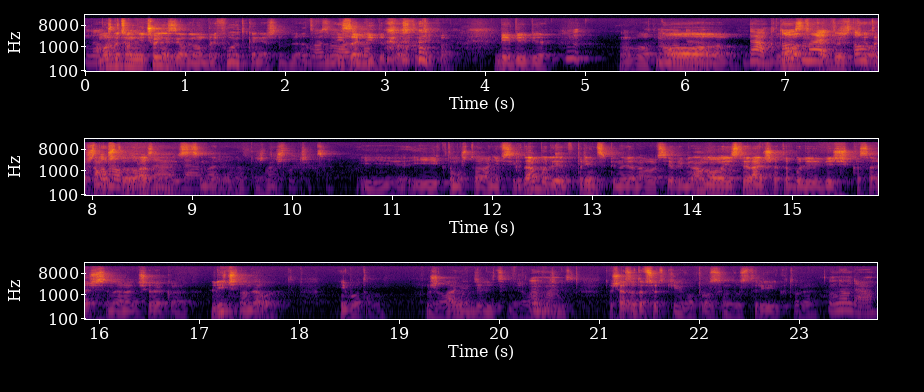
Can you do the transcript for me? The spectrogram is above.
Да. А может быть, он ничего не сделал, и он блефует, конечно, да, из Возможно. обиды просто, типа, бе-бе-бе. Вот, Ну но... Да, ну кто вот, знает, как бы что, Это к тому, что что могло, разные да, да, сценарии, да, что понимаешь? случится. И, и к тому, что они всегда были, в принципе, наверное, во все времена, но если раньше это были вещи, касающиеся, наверное, человека лично, да, вот его там желание делиться, нежелание Мгм. делиться, то сейчас это все-таки вопросы индустрии, которые... Ну да,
